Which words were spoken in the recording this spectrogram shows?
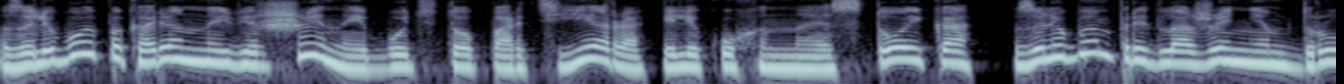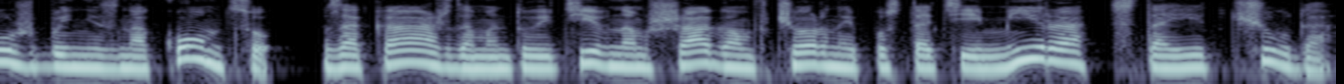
За любой покоренной вершиной, будь то портьера или кухонная стойка, за любым предложением дружбы незнакомцу, за каждым интуитивным шагом в черной пустоте мира стоит чудо.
